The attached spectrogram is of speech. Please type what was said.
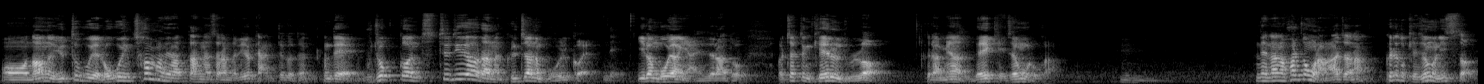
어, 나는 유튜브에 로그인 처음 해왔다 하는 사람들이 이렇게 안 뜨거든. 근데 무조건 스튜디오라는 글자는 보일 거야. 네. 이런 모양이 아니더라도 어쨌든 걔를 눌러. 그러면 내 계정으로 가. 음. 근데 나는 활동을 안 하잖아. 그래도 계정은 있어.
